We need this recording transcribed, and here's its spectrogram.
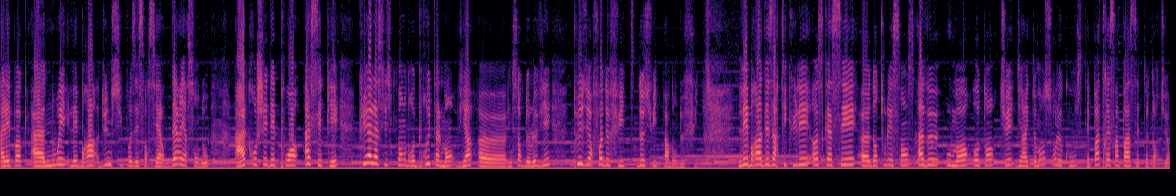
à l'époque à nouer les bras d'une supposée sorcière derrière son dos, à accrocher des poids à ses pieds puis à la suspendre brutalement via euh, une sorte de levier plusieurs fois de, fuite, de suite. De fuite. Les bras désarticulés, os cassés euh, dans tous les sens, aveux ou mort, autant tuer directement sur le coup. C'était pas très sympa cette torture.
